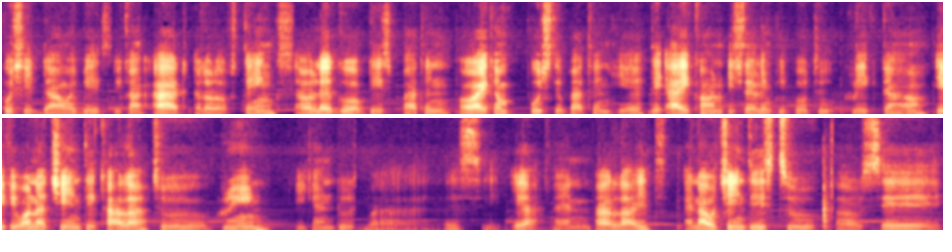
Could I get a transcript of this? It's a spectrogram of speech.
push it down a bit. You can add a lot of things. I'll let go of this button or I can push the button here. The icon is telling people to click down. If you want to change the color to green you can do uh, let's see. Yeah and highlight. And I'll change this to I'll say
